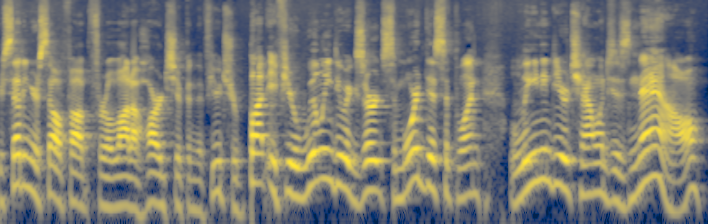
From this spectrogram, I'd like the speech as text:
you're setting yourself up for a lot of hardship in the future. But if you're willing to exert some more discipline, lean into your challenges now,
